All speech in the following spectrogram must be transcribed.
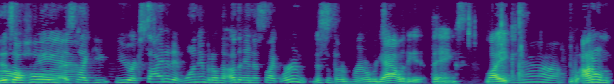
it's oh, a whole man. it's like you you're excited at one end but on the other end it's like we're in this is the real reality of things like yeah. i don't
